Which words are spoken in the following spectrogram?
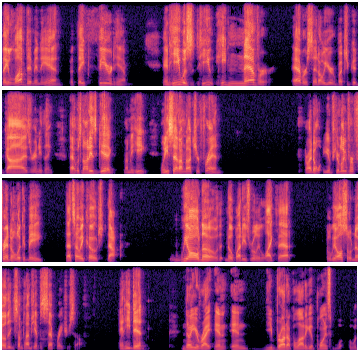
They loved him in the end, but they feared him. And he was, he, he never, ever said, oh, you're a bunch of good guys or anything. That was not his gig. I mean, he when he said, "I'm not your friend," or "I don't," if you're looking for a friend, don't look at me. That's how he coached. Now, we all know that nobody's really like that, but we also know that sometimes you have to separate yourself, and he did. No, you're right, and and you brought up a lot of good points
